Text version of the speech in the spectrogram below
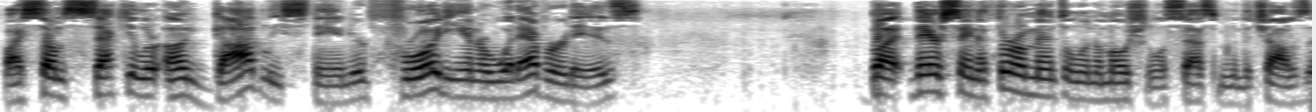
By some secular, ungodly standard, Freudian or whatever it is. But they're saying a thorough mental and emotional assessment of the child is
